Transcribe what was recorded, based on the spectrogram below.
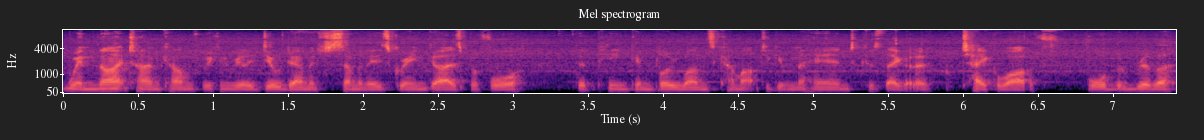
when nighttime comes, we can really deal damage to some of these green guys before the pink and blue ones come up to give them a hand, because they got to take a while to ford the river.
